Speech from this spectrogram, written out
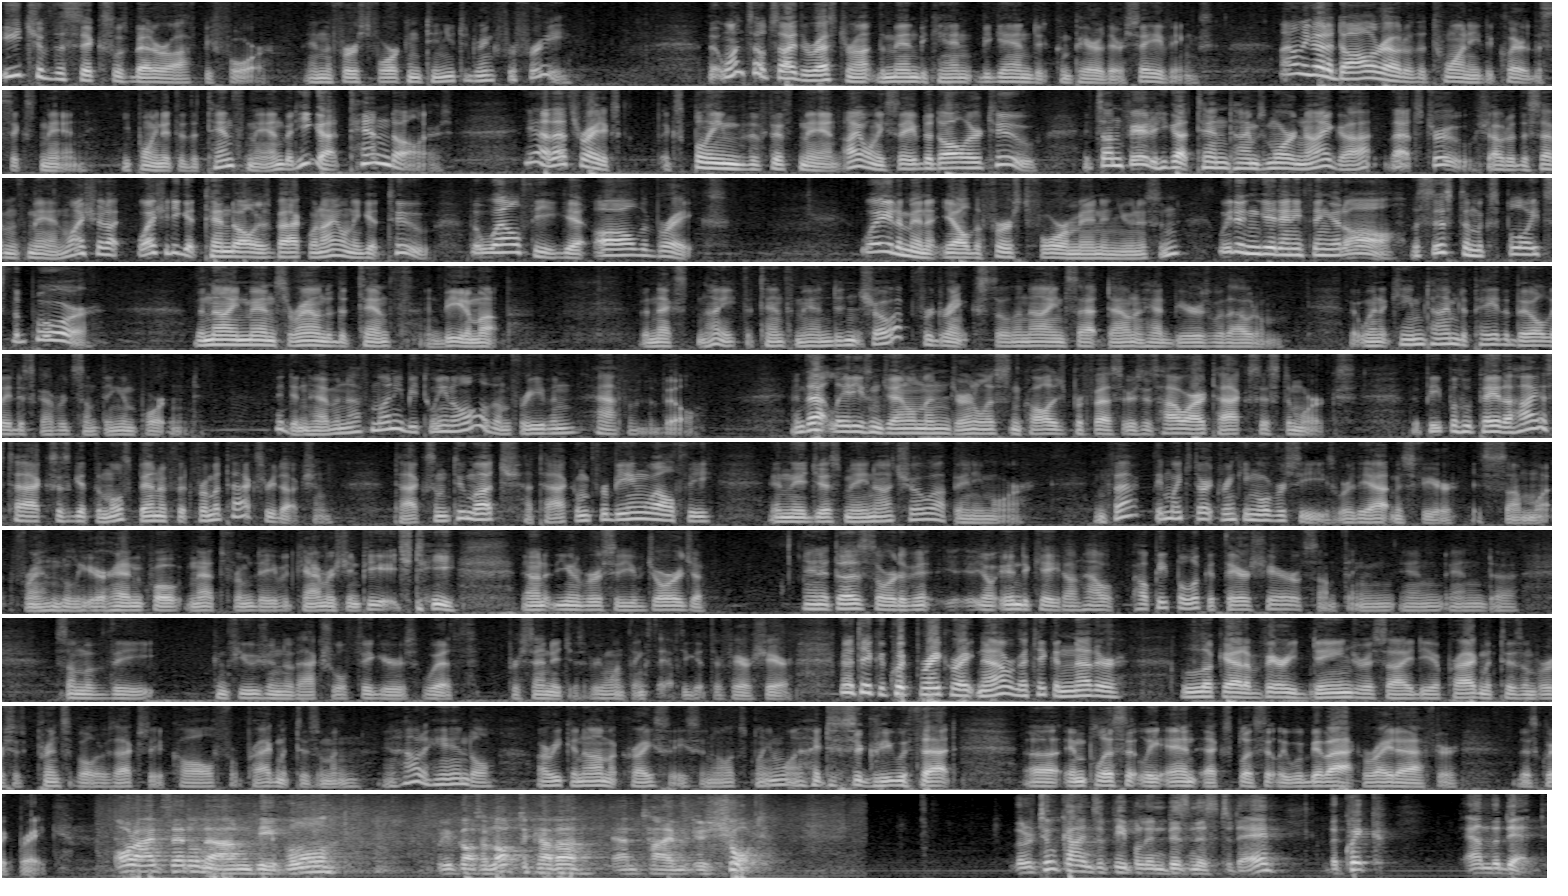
Each of the six was better off before, and the first four continued to drink for free. But once outside the restaurant, the men began, began to compare their savings. I only got a dollar out of the twenty, declared the sixth man. He pointed to the tenth man, but he got ten dollars. Yeah, that's right, ex- explained the fifth man. I only saved a dollar too. It's unfair that he got ten times more than I got. That's true, shouted the seventh man. Why should I why should he get ten dollars back when I only get two? The wealthy get all the breaks. Wait a minute, yelled the first four men in unison. We didn't get anything at all. The system exploits the poor. The nine men surrounded the tenth and beat him up. The next night, the tenth man didn't show up for drinks, so the nine sat down and had beers without him. But when it came time to pay the bill, they discovered something important. They didn't have enough money between all of them for even half of the bill. And that, ladies and gentlemen, journalists and college professors, is how our tax system works. The people who pay the highest taxes get the most benefit from a tax reduction. Tax them too much, attack them for being wealthy, and they just may not show up anymore. In fact, they might start drinking overseas, where the atmosphere is somewhat friendlier, end quote, and that's from David Kamerschen, Ph.D., down at the University of Georgia. And it does sort of, you know, indicate on how, how people look at their share of something and, and uh, some of the confusion of actual figures with percentages. Everyone thinks they have to get their fair share. I'm going to take a quick break right now. We're going to take another look at a very dangerous idea, pragmatism versus principle. There's actually a call for pragmatism and, and how to handle our economic crises, and I'll explain why I disagree with that uh, implicitly and explicitly. We'll be back right after this quick break. All right, settle down, people. We've got a lot to cover, and time is short. There are two kinds of people in business today, the quick and the dead.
